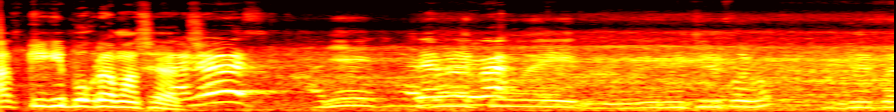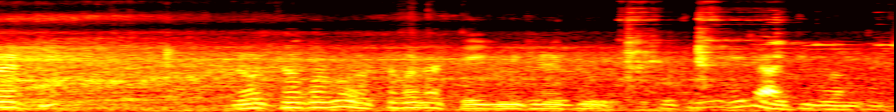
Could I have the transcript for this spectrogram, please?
আর কি কি প্রোগ্রাম আছে আজ? আজকে মিছিল করব মিছিল করে একটু রোড শো করব রোড শো করব সেই মিছিল একটু একটু এই আর কি প্রোগ্রাম করব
